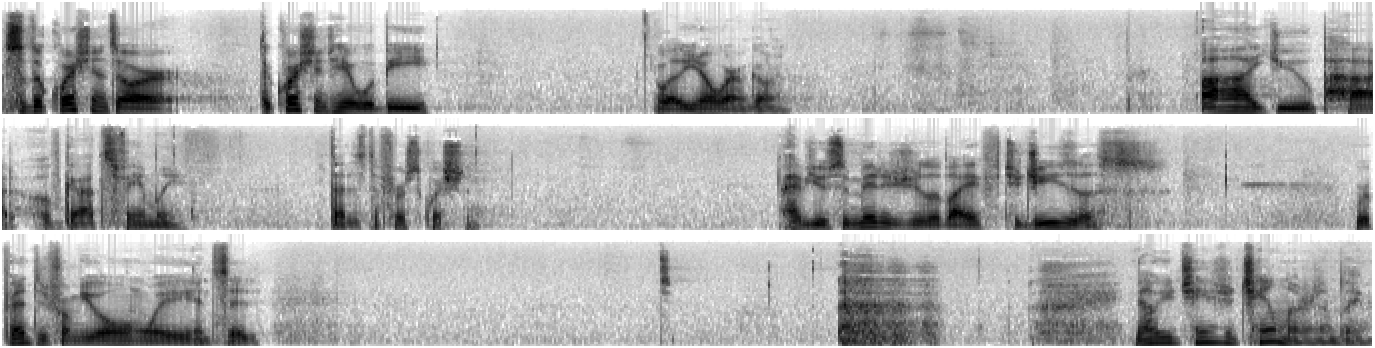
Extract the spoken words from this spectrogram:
so the questions are the question here would be well, you know where I'm going. Are you part of God's family? That is the first question. Have you submitted your life to Jesus? Repented from your own way and said, now you change the channel or something.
